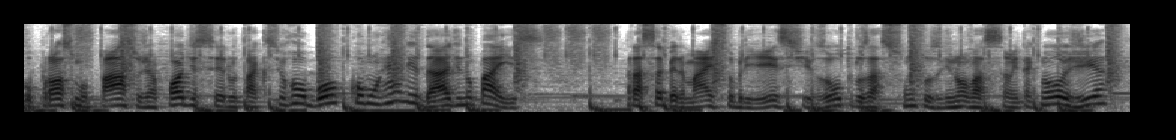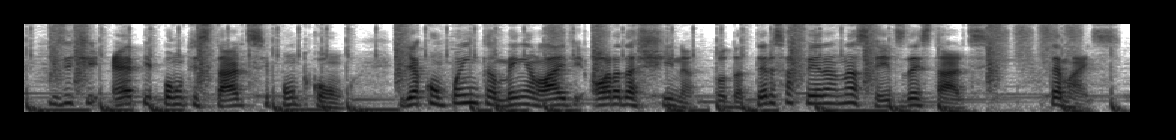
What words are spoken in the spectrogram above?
O próximo passo já pode ser o táxi robô como realidade no país. Para saber mais sobre estes outros assuntos de inovação e tecnologia, visite app.startse.com e acompanhe também a live Hora da China, toda terça-feira nas redes da Startse. Até mais!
